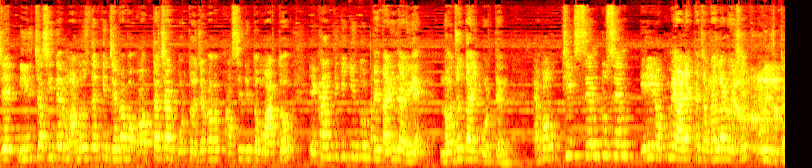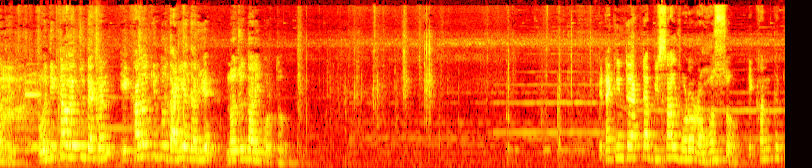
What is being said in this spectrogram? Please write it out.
যে নীল চাষীদের মানুষদেরকে যেভাবে অত্যাচার করতো, যেভাবে ফাঁসি দিত, মারতো, এখান থেকে কিন্তু দাঁড়িয়ে দাঁড়িয়ে নজরদারি করতেন। এবং ঠিক সেম টু সেম এই রকমের আর একটা জানালা রয়েছে ওই দিকটাতে। ওই দিকটাও একটু দেখেন, এখানেও কিন্তু দাঁড়িয়ে দাঁড়িয়ে নজরদারি করতো। এটা কিন্তু একটা বিশাল বড় রহস্য। এখান থেকে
